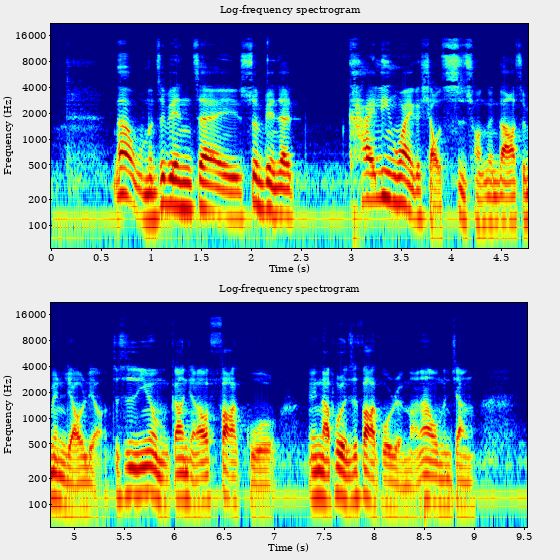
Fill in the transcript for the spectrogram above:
那我们这边再顺便再开另外一个小视窗，跟大家顺便聊聊，就是因为我们刚刚讲到法国，因为拿破仑是法国人嘛，那我们讲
